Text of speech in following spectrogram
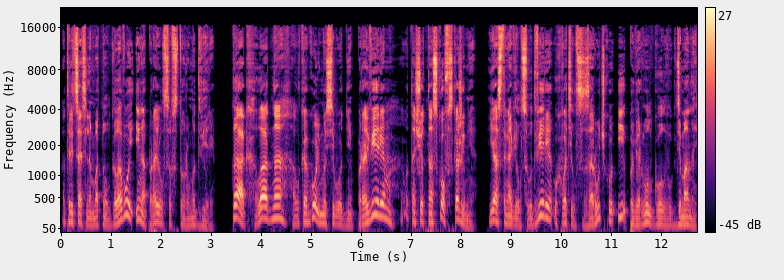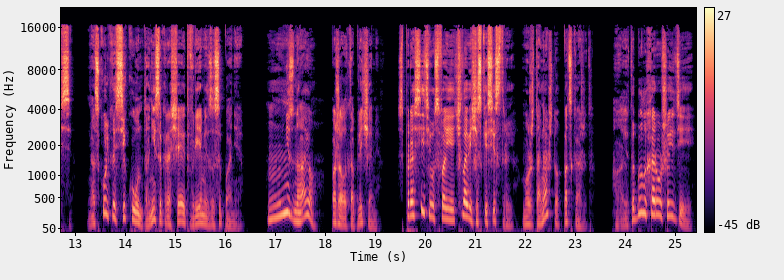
Отрицательно мотнул головой и направился в сторону двери. Так, ладно, алкоголь мы сегодня проверим. Вот насчет носков скажи мне. Я остановился у двери, ухватился за ручку и повернул голову к Демонессе. На сколько секунд они сокращают время засыпания? Не знаю, пожала та плечами. Спросите у своей человеческой сестры, может, она что подскажет. А это было хорошей идеей.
